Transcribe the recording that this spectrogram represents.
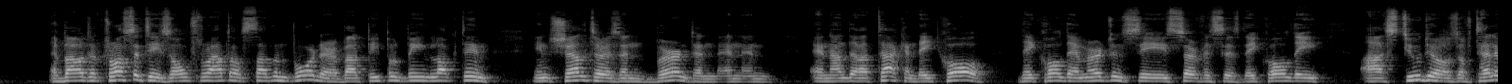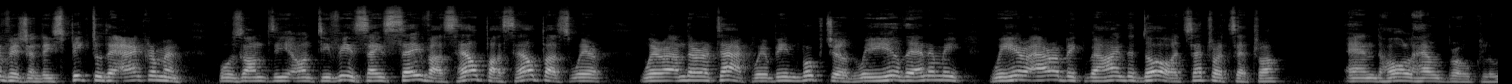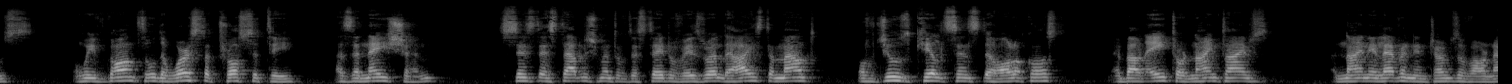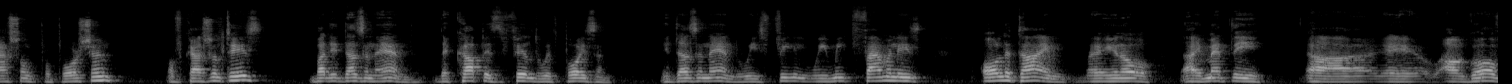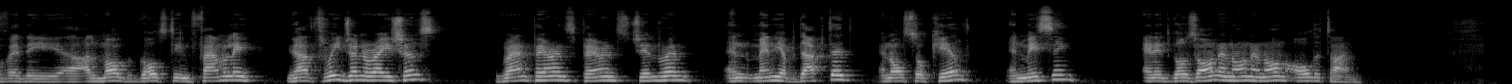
about atrocities all throughout our southern border, about people being locked in in shelters and burned and, and, and, and under attack. And they call, they call the emergency services, they call the uh, studios of television. They speak to the anchorman who's on the on TV and say, "Save us! Help us! Help us! We're we're under attack. We're being butchered. We hear the enemy. We hear Arabic behind the door, etc., etc." And all hell broke loose. We've gone through the worst atrocity as a nation since the establishment of the State of Israel, the highest amount of Jews killed since the Holocaust, about eight or nine times 9 11 in terms of our national proportion of casualties, but it doesn't end. The cup is filled with poison. It doesn't end. We feel, we meet families all the time. Uh, you know, I met the uh, uh, Argov, uh, the uh, Almog Goldstein family. You have three generations grandparents, parents, children, and many abducted and also killed and missing and it goes on and on and on all the time.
